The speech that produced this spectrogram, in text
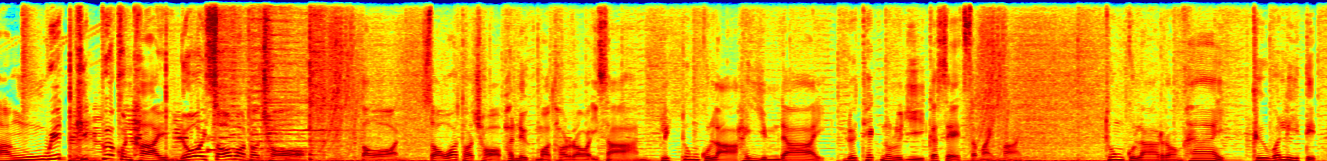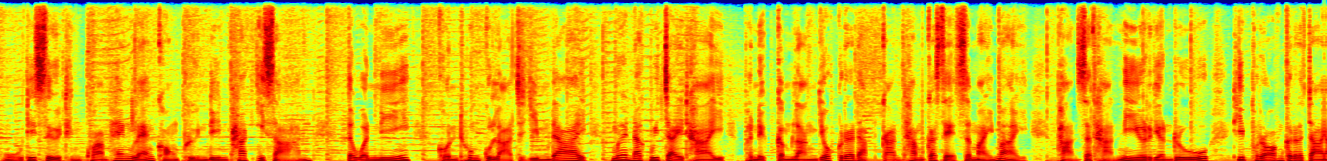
ลังวิทย์คิดเพื่อคนไทย โดย สวทช ตอน สวทช ผนึกมทรอีสาน พลิกทุ่งกุลาให้ยิ้มได้ ด้วยเทคโนโลยีเกษตรสมัยใหม่ ทุ่งกุลาร้องไห้ คือวลีติดหูที่สื่อถึงความแห้งแล้งของผืนดินภาคอีสาน แต่วันนี้คนทุ่งกุลาจะยิ้มได้ เมื่อนักวิจัยไทย ผนึกกำลังยกระดับการทำเกษตรสมัยใหม่ ผ่านสถานีเรียนรู้ที่พร้อมกระจาย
